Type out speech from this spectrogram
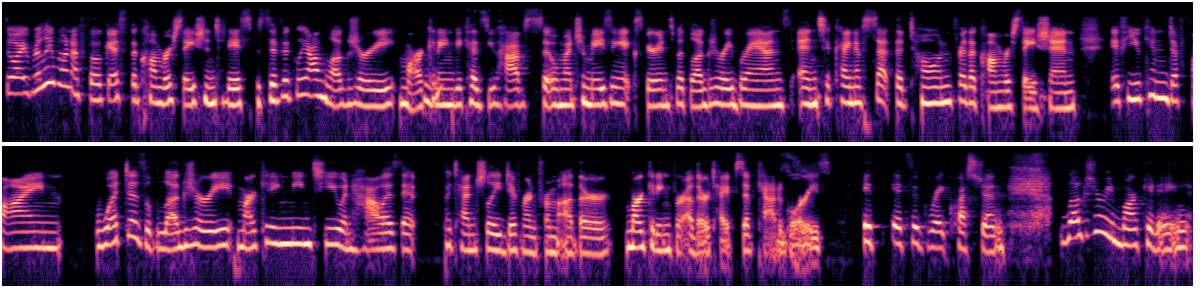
So, I really want to focus the conversation today specifically on luxury marketing mm-hmm. because you have so much amazing experience with luxury brands. And to kind of set the tone for the conversation, if you can define what does luxury marketing mean to you and how is it potentially different from other marketing for other types of categories? It, it's a great question. Luxury marketing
